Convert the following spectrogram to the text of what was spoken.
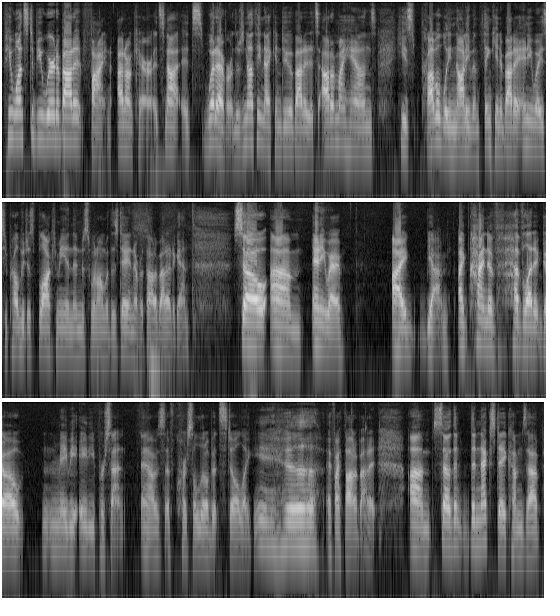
If he wants to be weird about it, fine. I don't care. It's not it's whatever. There's nothing I can do about it. It's out of my hands. He's probably not even thinking about it anyways. He probably just blocked me and then just went on with his day and never thought about it again. So, um anyway, I yeah, I kind of have let it go maybe 80% and I was, of course, a little bit still like, if I thought about it. Um, so the the next day comes up,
